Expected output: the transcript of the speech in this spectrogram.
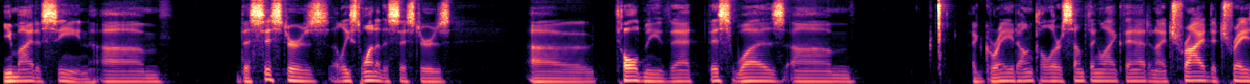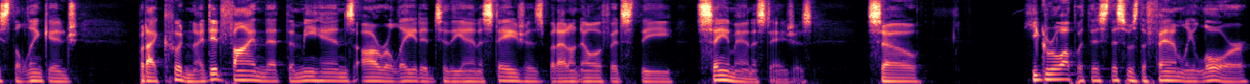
you might have seen. Um, the sisters, at least one of the sisters, uh, told me that this was um, a great uncle or something like that, and I tried to trace the linkage, but I couldn't. I did find that the Meehans are related to the Anastasias, but I don't know if it's the same Anastasias. So he grew up with this. This was the family lore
